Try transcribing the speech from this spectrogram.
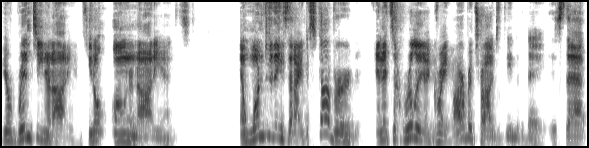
you're renting an audience, you don't own an audience. And one of the things that I discovered, and it's a really a great arbitrage at the end of the day, is that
